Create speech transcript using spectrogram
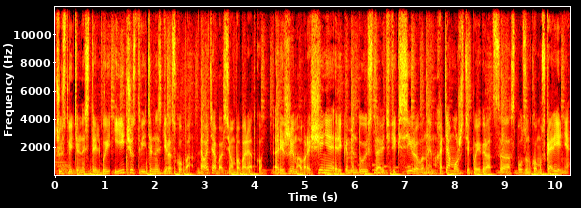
чувствительность стрельбы и чувствительность гироскопа. Давайте обо всем по порядку. Режим вращения рекомендую ставить фиксированным, хотя можете поиграться с ползунком ускорения.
